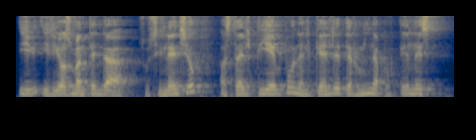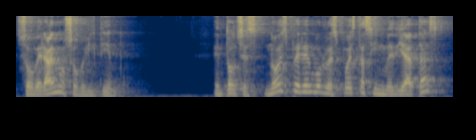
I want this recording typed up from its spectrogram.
y, Dios mantenga su silencio hasta el tiempo en el que Él determina, porque Él es soberano sobre el tiempo. Entonces, no esperemos respuestas inmediatas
